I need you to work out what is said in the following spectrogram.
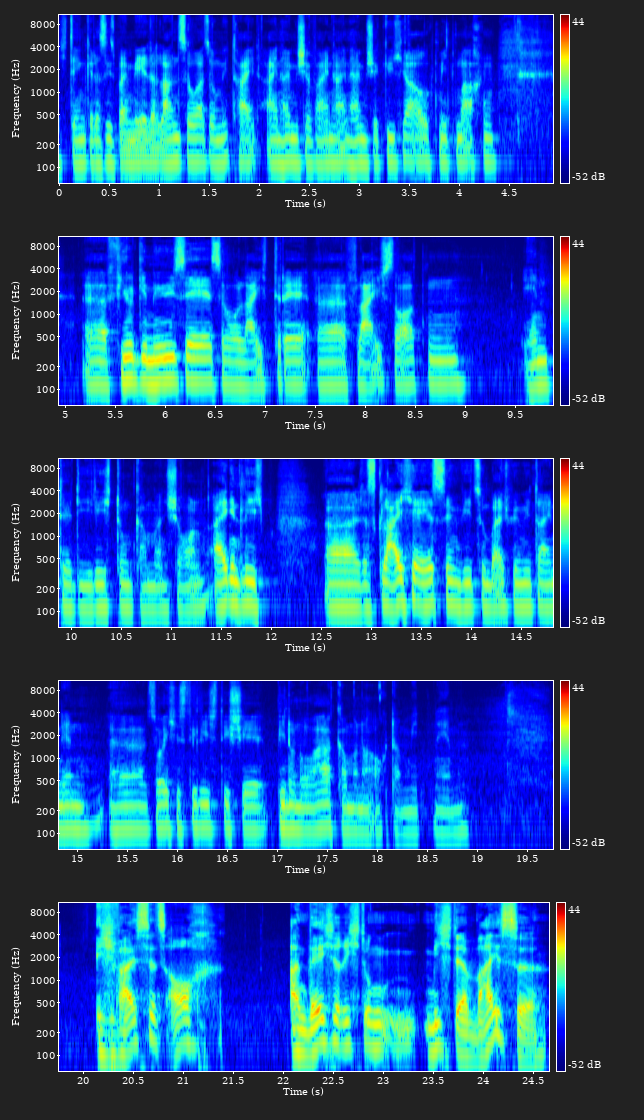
Ich denke, das ist bei jedem Land so, also mit einheimischer Weine, einheimischer Küche auch mitmachen. Äh, viel Gemüse, so leichtere äh, Fleischsorten, Ente, die Richtung kann man schon. Eigentlich äh, das gleiche essen wie zum Beispiel mit einem äh, solche stilistische Pinot Noir kann man auch da mitnehmen. Ich weiß jetzt auch, an welche Richtung mich der Weiße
